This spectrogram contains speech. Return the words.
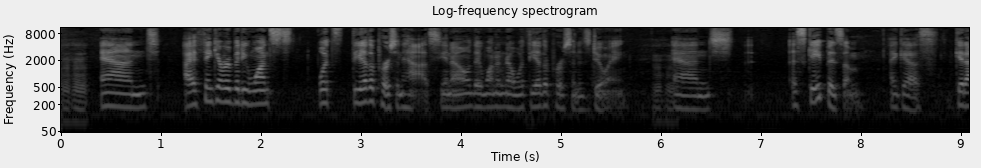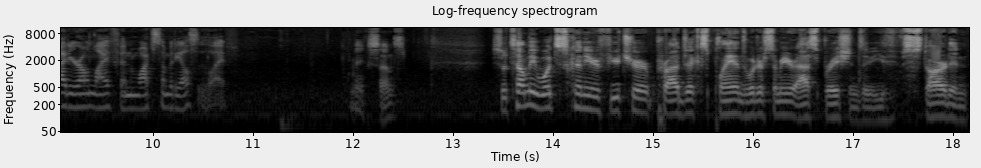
mm-hmm. and I think everybody wants what the other person has. You know, they want to know what the other person is doing, mm-hmm. and escapism, I guess. Get out of your own life and watch somebody else's life. Makes sense. So tell me, what's kind of your future projects, plans? What are some of your aspirations? I mean, you've starred in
